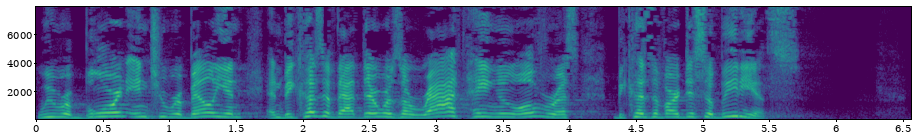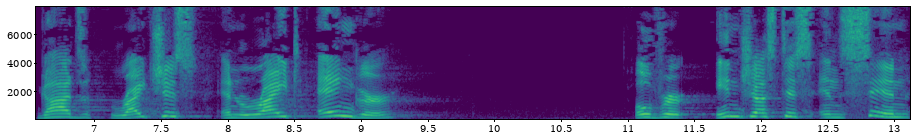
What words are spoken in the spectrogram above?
We were born into rebellion. And because of that, there was a wrath hanging over us because of our disobedience. God's righteous and right anger over injustice and sin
